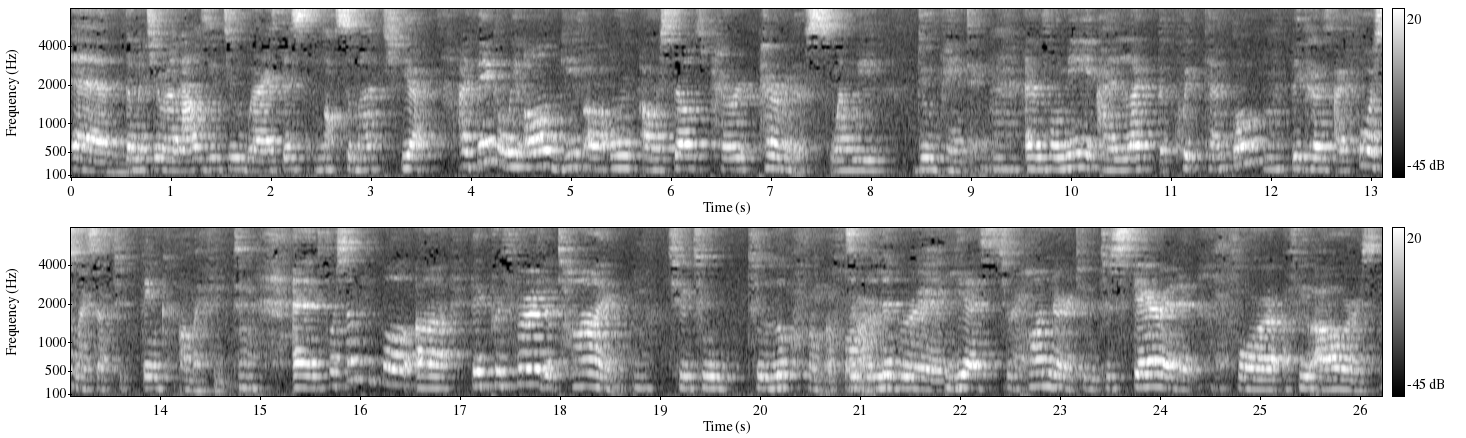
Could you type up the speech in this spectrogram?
uh, the material allows you to, whereas this not so much. Yeah, I think we all give our own ourselves parameters when we do painting. Mm. And for me, I like the quick tempo mm. because I force myself to think on my feet. Mm. And for some people, uh, they prefer the time mm. to, to, to look from afar. To deliberate. Yes, to right. ponder, to, to stare at it. For a few hours.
